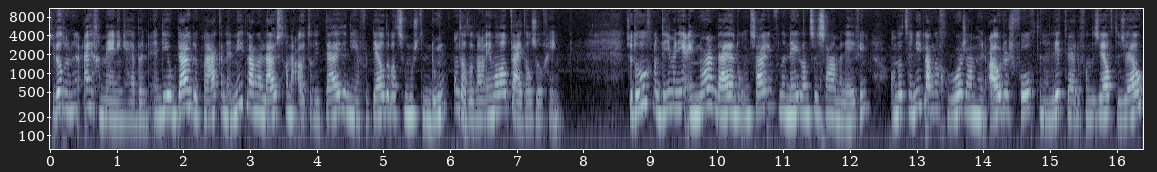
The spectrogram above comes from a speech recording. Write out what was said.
Ze wilden hun eigen mening hebben en die ook duidelijk maken en niet langer luisteren naar autoriteiten die hen vertelden wat ze moesten doen, omdat het nou eenmaal altijd al zo ging. Ze droegen op die manier enorm bij aan de ontzuiling van de Nederlandse samenleving, omdat zij niet langer gehoorzaam hun ouders volgden en lid werden van dezelfde zuil,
